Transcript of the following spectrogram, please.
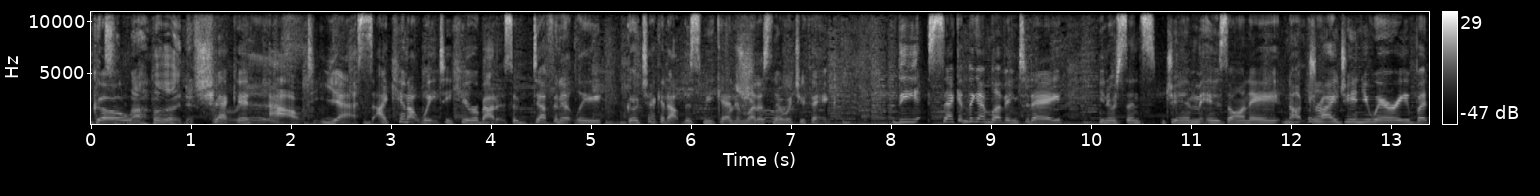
Go My hood. check it out. Yes, I cannot wait to hear about it. So definitely go check it out this weekend and let us know what you think. The second thing I'm loving today, you know, since Jim is on a not dry January, but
